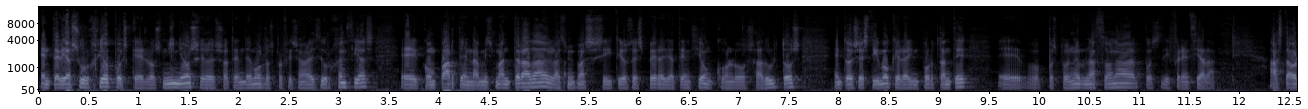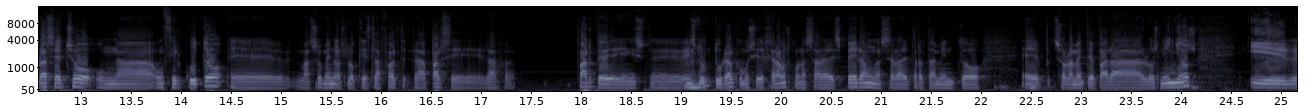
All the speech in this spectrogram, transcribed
En teoría surgió pues que los niños, los atendemos los profesionales de urgencias, eh, comparten la misma entrada, los mismos sitios de espera y atención con los adultos, entonces estimo que era importante eh, pues poner una zona pues diferenciada. Hasta ahora se ha hecho un circuito, más o menos lo que es la, la, la parte eh, estructural, como si dijéramos, con una sala de espera, una sala de tratamiento eh, solamente para los niños. Y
